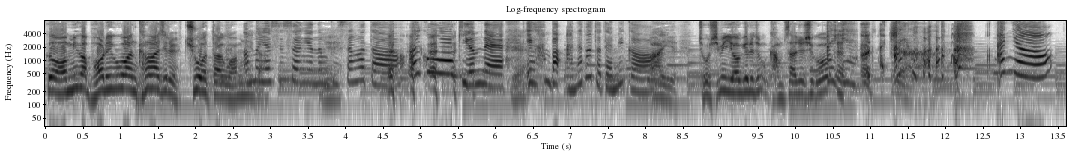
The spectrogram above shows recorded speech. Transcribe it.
그 어미가 버리고 간 강아지를 주었다고 합니다. 어머야 세상에 너무 예. 불쌍하다. 아이고 귀엽네. 예. 이거 한번 안아봐도 됩니까? 아, 예. 조심히 여기를 좀 감싸주시고. 아, 예. 예. 으쌰. 안녕.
